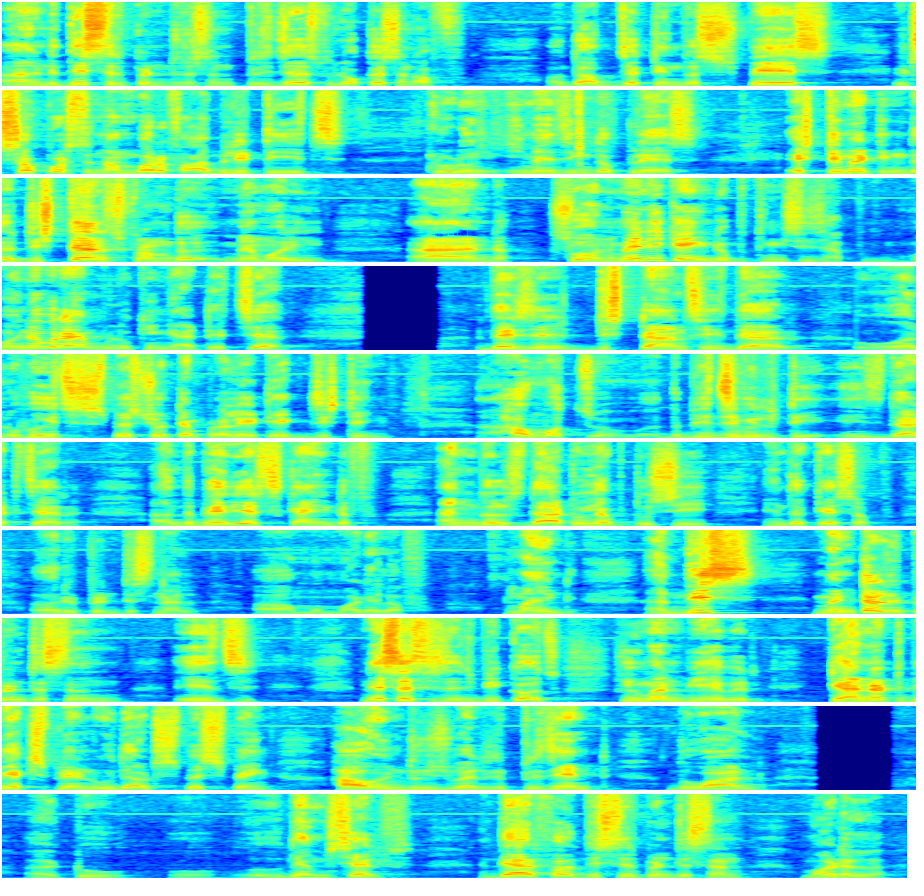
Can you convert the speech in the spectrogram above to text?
and this representation preserves location of uh, the object in the space, it supports a number of abilities including imaging the place, estimating the distance from the memory and so on many kind of things is happening. Whenever I am looking at a chair, there is a distance is there, which spatio temporality existing, how much uh, the visibility is that chair and the various kind of angles that we have to see in the case of uh, representational um, model of mind. And this mental representation is necessary because human behavior cannot be explained without specifying how individual represent the world uh, to uh, themselves. Therefore, this representation model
